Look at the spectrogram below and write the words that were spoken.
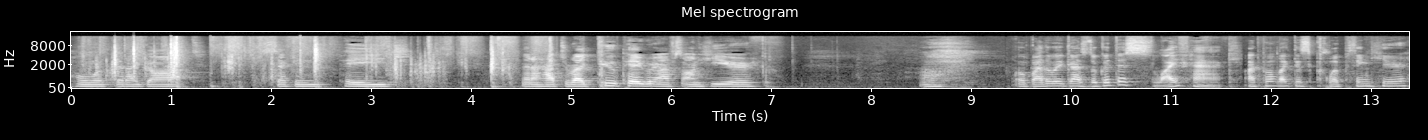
homework that I got. Second page. Then I had to write two paragraphs on here. Ugh. Oh, by the way, guys, look at this life hack. I put like this clip thing here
